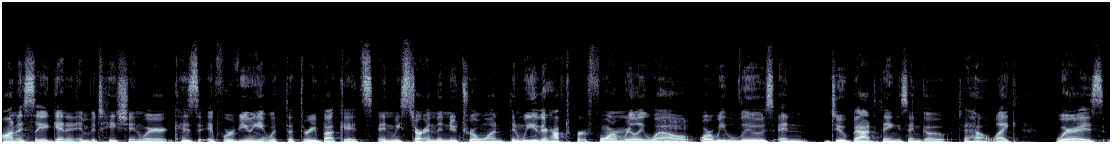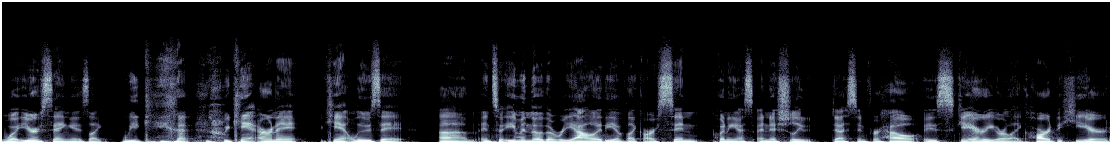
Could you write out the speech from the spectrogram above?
honestly again an invitation where because if we're viewing it with the three buckets and we start in the neutral one, then we either have to perform really well or we lose and do bad things and go to hell. Like whereas what you're saying is like we can't we can't earn it, we can't lose it. Um, and so even though the reality of like our sin putting us initially destined for hell is scary or like hard to hear,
